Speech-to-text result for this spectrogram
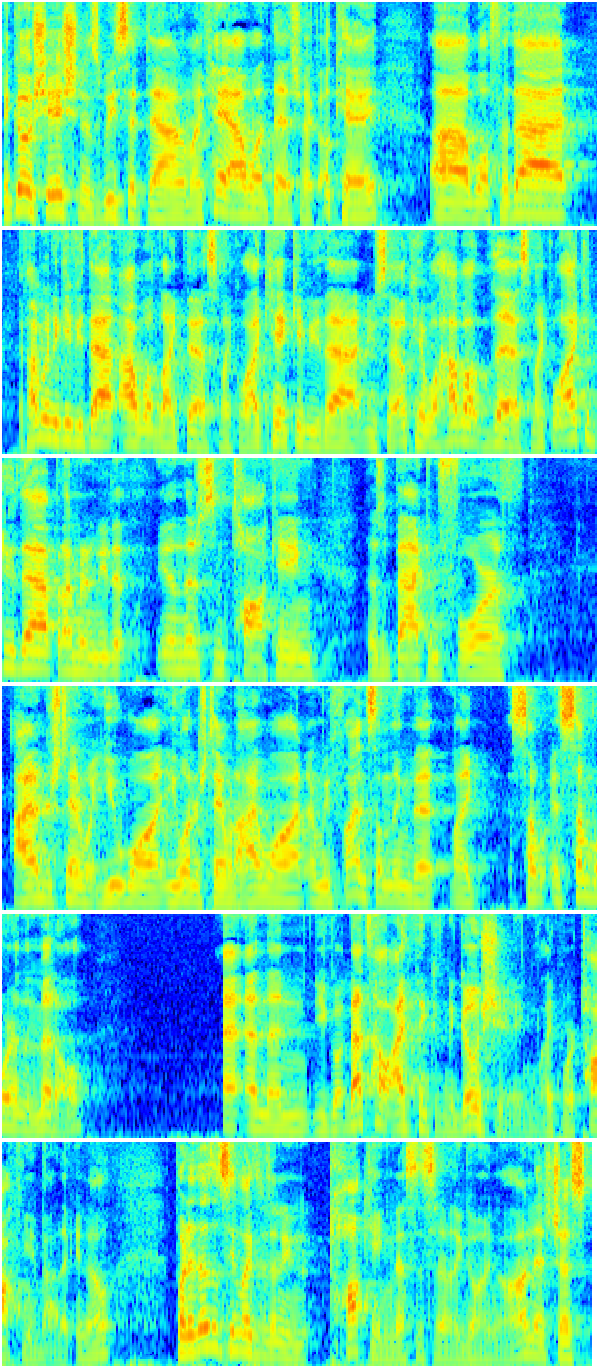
Negotiation is we sit down. I'm like, hey, I want this. You're like, okay, uh, well for that. If I'm going to give you that, I would like this. I'm like, well, I can't give you that. And you say, okay, well, how about this? I'm like, well, I could do that, but I'm going to need it. And there's some talking, there's a back and forth. I understand what you want, you understand what I want, and we find something that like some is somewhere in the middle. And, and then you go. That's how I think of negotiating. Like we're talking about it, you know. But it doesn't seem like there's any talking necessarily going on. It's just,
